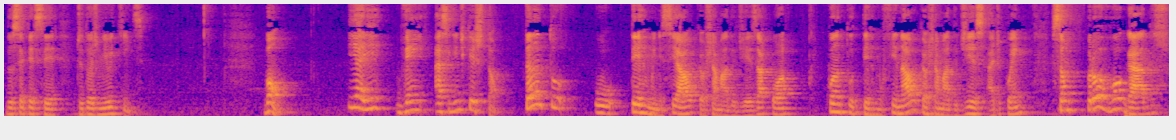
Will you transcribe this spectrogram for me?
do CPC de 2015. Bom, e aí vem a seguinte questão tanto o termo inicial, que é o chamado dies acor, quanto o termo final, que é o chamado dies adquem, são prorrogados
